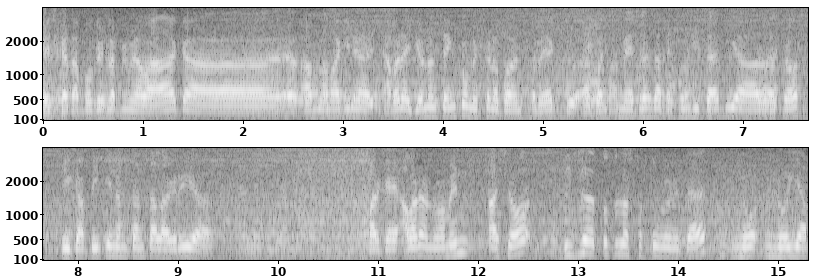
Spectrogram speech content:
És que tampoc és la primera vegada que eh, amb la màquina... A veure, jo no entenc com és que no poden saber a quants metres de profunditat hi ha d'això i que piquin amb tanta alegria. Perquè, a veure, normalment això, dins de totes les particularitats, no, no, hi ha,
